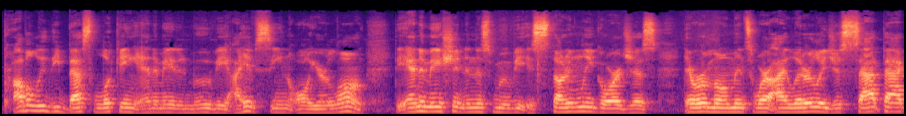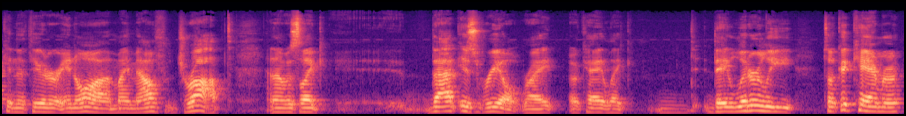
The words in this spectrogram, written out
probably the best looking animated movie I have seen all year long. The animation in this movie is stunningly gorgeous. There were moments where I literally just sat back in the theater in awe, my mouth dropped, and I was like, that is real, right? Okay, like they literally took a camera,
